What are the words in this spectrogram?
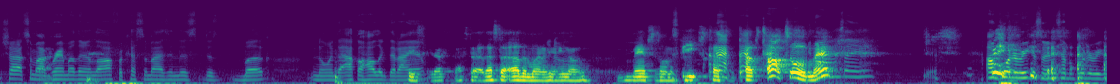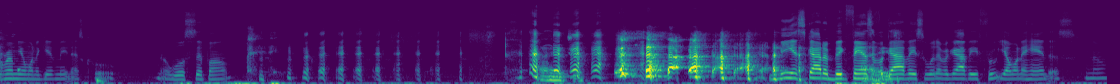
shout out to my grandmother-in-law for customizing this this mug, knowing the alcoholic that I am. That's, that's the that's the other money. You You know, know, mansions on the beach, custom cups. Talk to him, You know man. I'm Puerto Rican, so any type of Puerto Rican rum you want to give me, that's cool. You know, we'll sip on. hate me and Scott are big fans of agave, so whatever agave fruit y'all want to hand us, you know.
